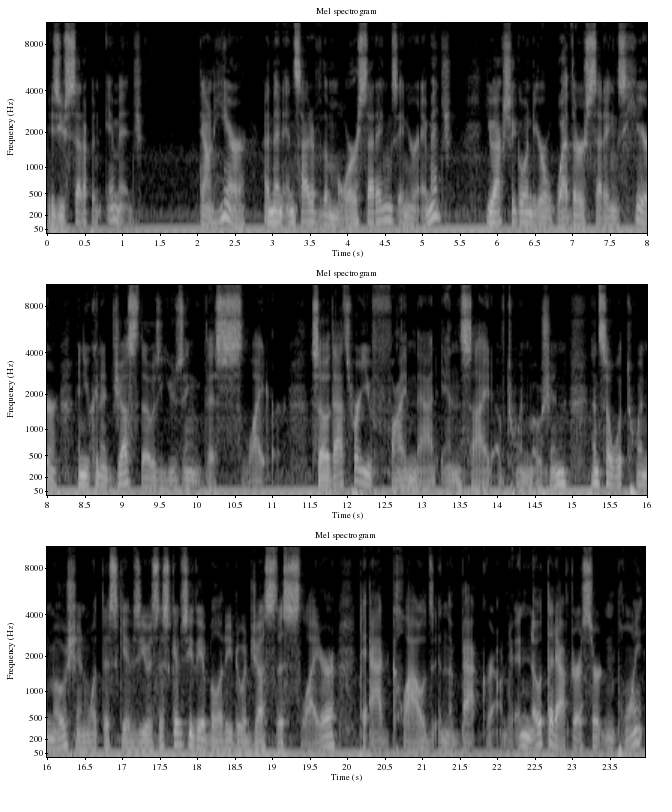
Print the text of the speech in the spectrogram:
is you set up an image down here, and then inside of the more settings in your image, you actually go into your weather settings here and you can adjust those using this slider. So that's where you find that inside of Twinmotion. And so with Twinmotion, what this gives you is this gives you the ability to adjust this slider to add clouds in the background. And note that after a certain point,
